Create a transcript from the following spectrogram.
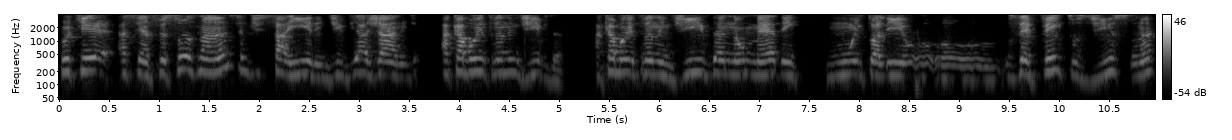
porque assim as pessoas na ânsia de saírem, de viajarem, acabam entrando em dívida, acabam entrando em dívida, não medem muito ali o, o, os efeitos disso, né?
